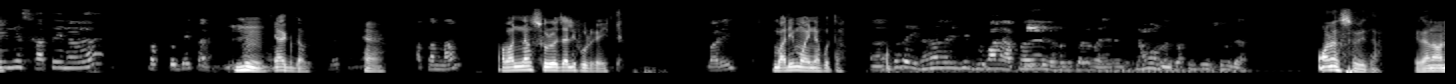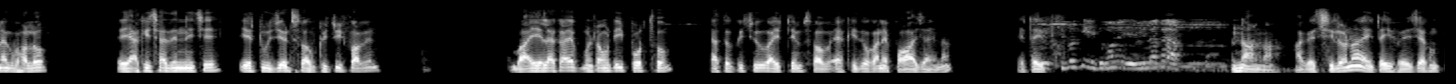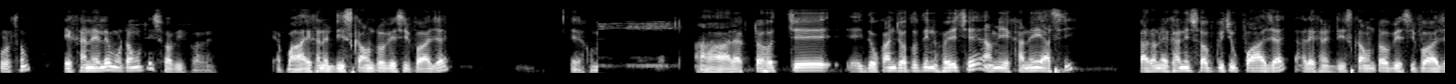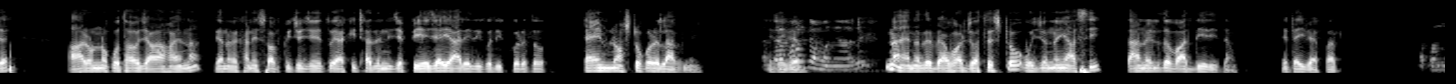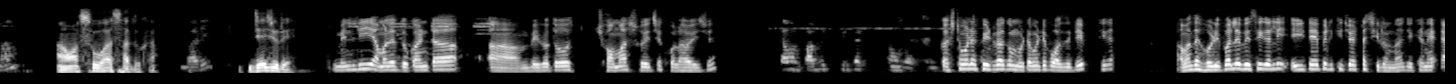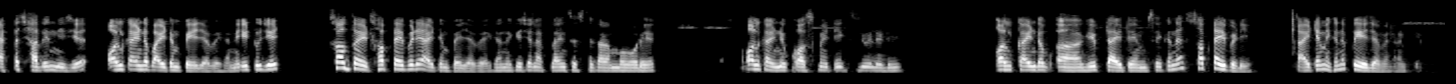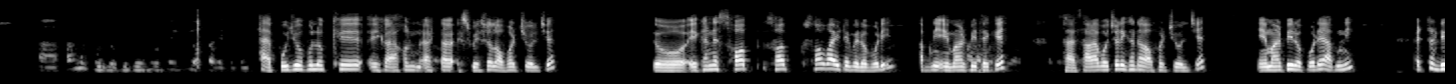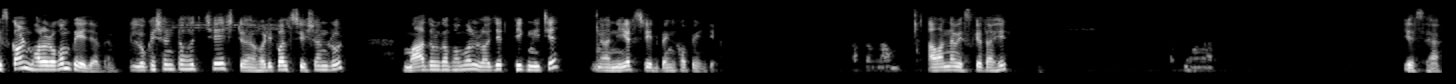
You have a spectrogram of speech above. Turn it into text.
হুম একদম। হ্যাঁ। আপনার নাম? আমার নাম সুরজ আলী ফুরগাইট বাড়ি? বাড়ি ময়নাপুতা। অনেক সুবিধা। এখানে অনেক ভালো। এই একই ছাদের নিচে এ টু জেড সব কিছুই পাবেন। বা এই এলাকায় মোটামুটি প্রথম। এত কিছু আইটেম সব একই দোকানে পাওয়া যায় না। এটাই না না আগে ছিল না এটাই হয়েছে এখন প্রথম। এখানে এলে মোটামুটি সবই পাবেন। বা এখানে ডিসকাউন্টও বেশি পাওয়া যায়। এরকম। আর একটা হচ্ছে এই দোকান যতদিন হয়েছে আমি এখানেই আসি কারণ এখানেই সব কিছু পাওয়া যায় আর এখানে ডিসকাউন্টটাও বেশি পাওয়া যায়। আর অন্য কোথাও যাওয়া হয় না। কেন এখানে সব কিছু যেহেতু একই ছাদের নিচে পেয়ে যাই আর এদিক ওদিক করে তো টাইম নষ্ট করে লাভ নেই। না এনাদের ব্যবহার যথেষ্ট ওই জন্যই আসি। তা নইলে তো বাদ দিয়ে দিতাম। এটাই ব্যাপার। নাম? আমার সুভাষ সাধুখা। জুড়ে মেনলি আমাদের দোকানটা আহ, বিগত ছ মাস হয়েছে খোলা হয়েছে। কেমন? ফিডব্যাক কেমন কাস্টমারের ফিডব্যাক মোটামুটি পজিটিভ ঠিক আছে? আমাদের হরিপালে বেসিক্যালি এই টাইপের কিছু একটা ছিল না যেখানে একটা ছাদের নিচে অল কাইন্ড অফ আইটেম পেয়ে যাবে এখানে এ টু জেড সব টাইপ সব টাইপেরই আইটেম পেয়ে যাবে। এখানে কিচেন অ্যাপ্লায়েন্সেস থেকে আরম্ভ করে all kind of cosmetics jewellery all kind of gift items এখানে সব টাইপেরই আইটেম এখানে পেয়ে যাবেন আর কি। হ্যাঁ পুজো উপলক্ষে এখা- এখন একটা স্পেশাল অফার চলছে। তো এখানে সব সব সব আইটেমের ওপরই আপনি এমআরপি থেকে হ্যাঁ সারা বছর এখানে অফার চলছে। এমআরপির ওপরে আপনি একটা ডিসকাউন্ট ভালো রকম পেয়ে যাবেন। লোকেশনটা হচ্ছে হরিপাল স্টেশন রোড মা দুর্গা ভবন লজের ঠিক নিচে near State Bank of India আপনার নাম আমার নাম এসকে তাহির আপনি ওনার ইয়েস হ্যাঁ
